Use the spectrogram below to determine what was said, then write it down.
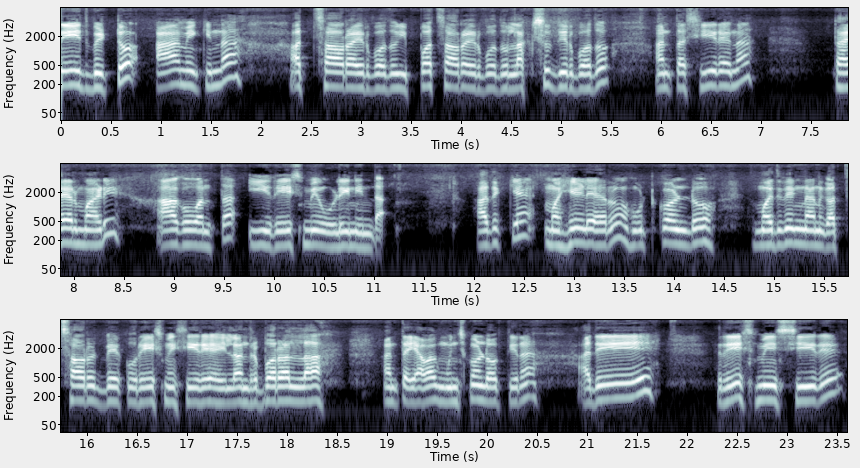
ನೇಯ್ದುಬಿಟ್ಟು ಆಮೇಕಿಂದ ಹತ್ತು ಸಾವಿರ ಇರ್ಬೋದು, ಇಪ್ಪತ್ತು ಸಾವಿರ ಇರ್ಬೋದು ಲಕ್ಷದಿರ್ಬೋದು ಅಂಥ ಸೀರೆನ ತಯಾರು ಮಾಡಿ ಆಗುವಂಥ ಈ ರೇಷ್ಮೆ ಹುಳಿನಿಂದ. ಅದಕ್ಕೆ ಮಹಿಳೆಯರು ಉಟ್ಕೊಂಡು ಮದುವೆಗೆ ನನಗೆ ಹತ್ತು ಸಾವಿರದ್ದು ಬೇಕು ರೇಷ್ಮೆ ಸೀರೆ, ಇಲ್ಲಾಂದ್ರೆ ಬರೋಲ್ಲ. ಅಂತ ಯಾವಾಗ ಮುಂಚ್ಕೊಂಡು ಹೋಗ್ತೀರಾ? ಅದೇ ರೇಷ್ಮೆ ಸೀರೆ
